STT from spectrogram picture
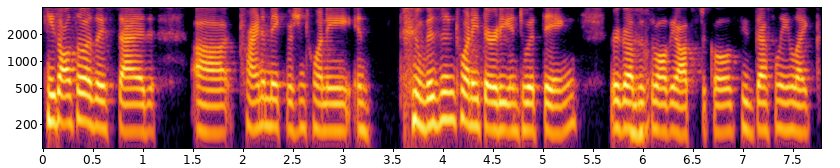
He's also, as I said, uh, trying to make Vision 20 in, Vision 2030 into a thing, regardless of all the obstacles. He's definitely like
